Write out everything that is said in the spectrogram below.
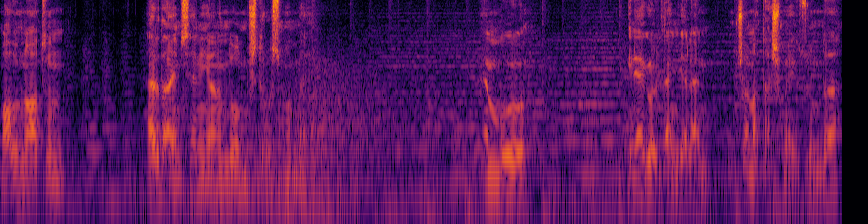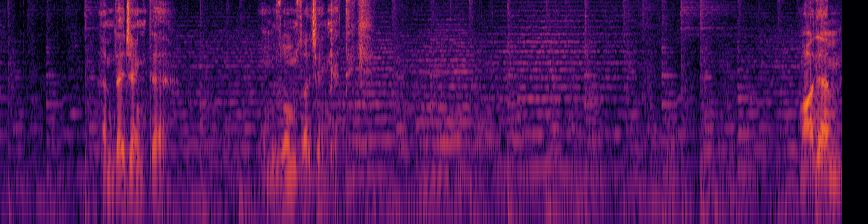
Malhun Hatun her daim senin yanında olmuştur Osman Bey. Hem bu İnegöl'den gelen uçan ataş mevzunda hem de cenkte omuz omuza cenk ettik. Madem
